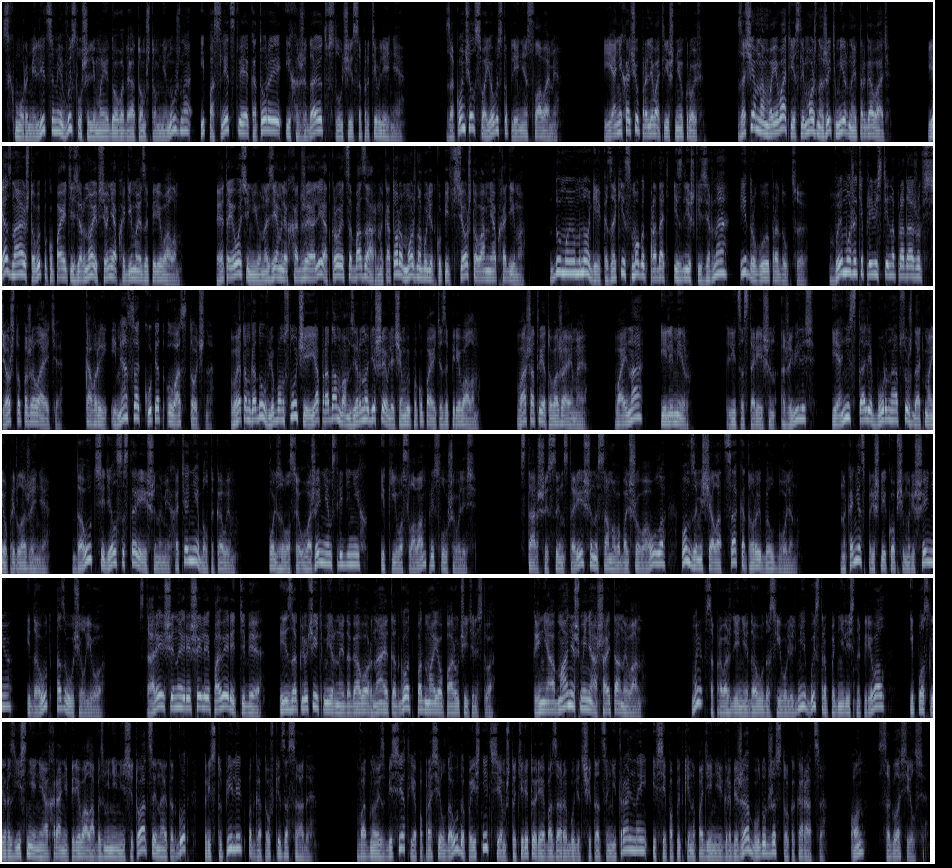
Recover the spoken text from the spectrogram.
С хмурыми лицами выслушали мои доводы о том, что мне нужно, и последствия, которые их ожидают в случае сопротивления. Закончил свое выступление словами. «Я не хочу проливать лишнюю кровь. Зачем нам воевать, если можно жить мирно и торговать? Я знаю, что вы покупаете зерно и все необходимое за перевалом. Этой осенью на землях Хаджи Али откроется базар, на котором можно будет купить все, что вам необходимо. Думаю, многие казаки смогут продать излишки зерна и другую продукцию. Вы можете привезти на продажу все, что пожелаете. Ковры и мясо купят у вас точно. В этом году в любом случае я продам вам зерно дешевле, чем вы покупаете за перевалом. Ваш ответ, уважаемые. Война или мир? Лица старейшин оживились, и они стали бурно обсуждать мое предложение. Дауд сидел со старейшинами, хотя не был таковым. Пользовался уважением среди них, и к его словам прислушивались. Старший сын старейшины самого большого аула, он замещал отца, который был болен. Наконец пришли к общему решению, и Дауд озвучил его. — Старейшины решили поверить тебе и заключить мирный договор на этот год под мое поручительство. Ты не обманешь меня, шайтан Иван? Мы в сопровождении Дауда с его людьми быстро поднялись на перевал и после разъяснения охране перевала об изменении ситуации на этот год приступили к подготовке засады. В одной из бесед я попросил Дауда пояснить всем, что территория базара будет считаться нейтральной, и все попытки нападения и грабежа будут жестоко караться. Он согласился.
